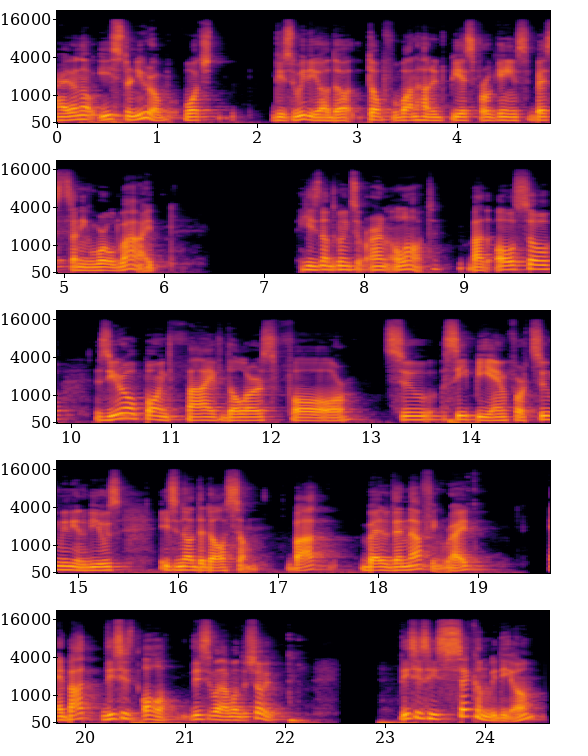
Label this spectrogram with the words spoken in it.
I don't know, Eastern Europe watched this video, the top 100 PS4 games best selling worldwide, he's not going to earn a lot. But also $0.5 for 2 CPM for 2 million views is not that awesome. But better than nothing, right? And but this is oh, this is what I want to show you. This is his second video.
